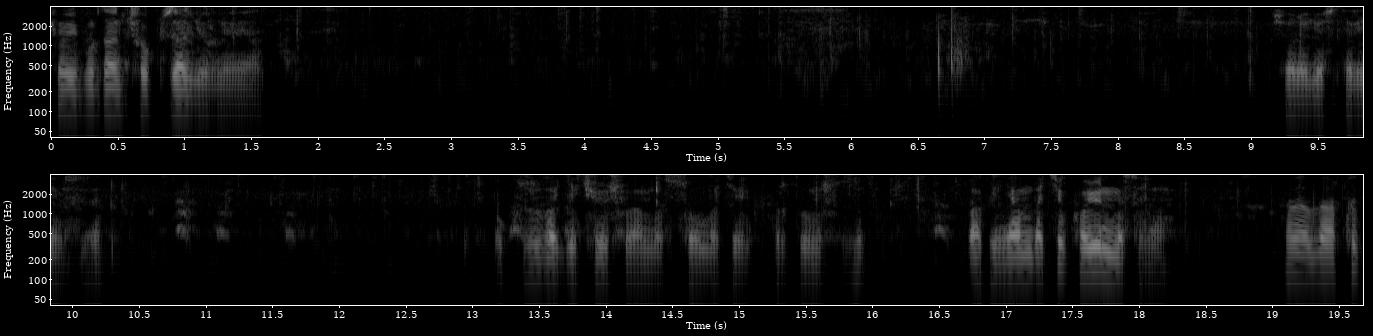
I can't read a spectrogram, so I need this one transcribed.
Köy buradan çok güzel görünüyor ya. Şöyle göstereyim size. O kuzu da geçiyor şu anda soldaki kırpılmış kuzu. Bakın yanındaki koyun mesela. Herhalde artık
